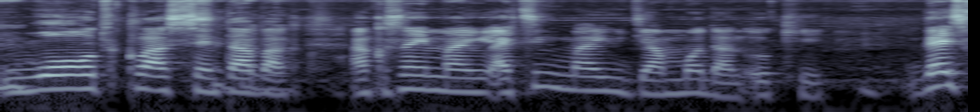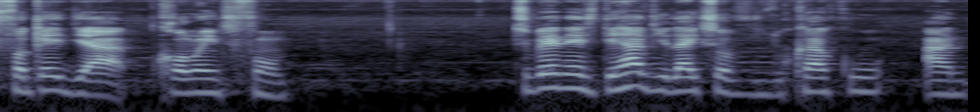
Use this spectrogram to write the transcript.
world class centre backs. And concerning Man U, I think Man U they are more than okay. Let's forget their current form. To be honest, they have the likes of Lukaku and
